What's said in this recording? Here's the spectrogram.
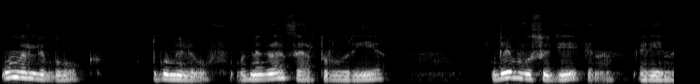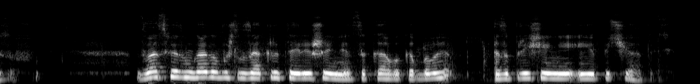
Умерли Блок, Гумилев, в эмиграции Артур Лурье, Глебова Судейкина, Ремезов. В 25 году вышло закрытое решение ЦК ВКБ о запрещении ее печатать.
